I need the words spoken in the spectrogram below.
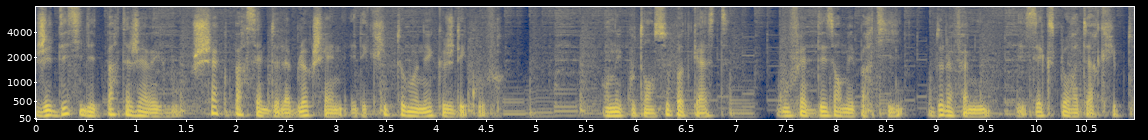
j'ai décidé de partager avec vous chaque parcelle de la blockchain et des crypto-monnaies que je découvre. En écoutant ce podcast, vous faites désormais partie de la famille des explorateurs crypto.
